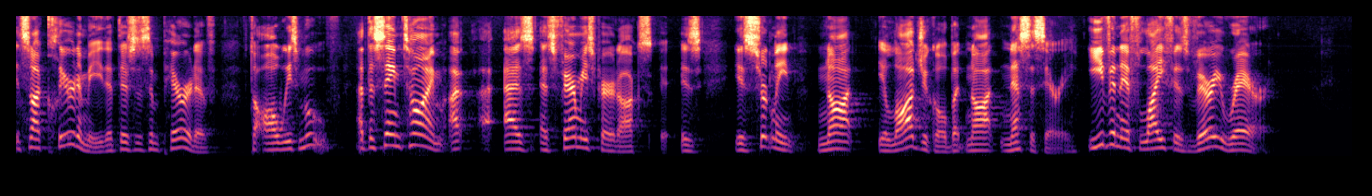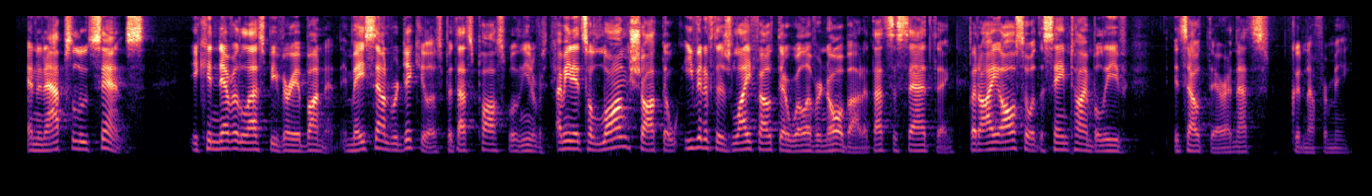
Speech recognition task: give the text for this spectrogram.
it's not clear to me that there's this imperative to always move. At the same time, I- as, as Fermi's paradox is, is certainly not illogical, but not necessary. Even if life is very rare, in an absolute sense, it can nevertheless be very abundant. It may sound ridiculous, but that's possible in the universe. I mean, it's a long shot that even if there's life out there, we'll ever know about it. That's the sad thing. But I also, at the same time, believe it's out there, and that's good enough for me.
